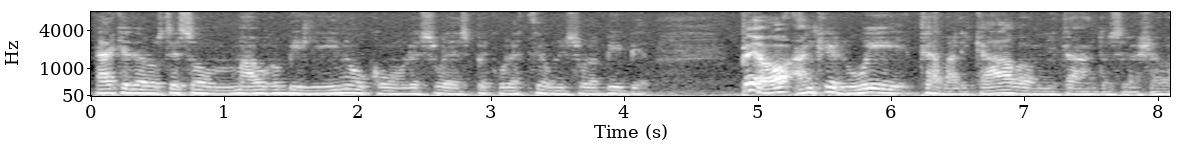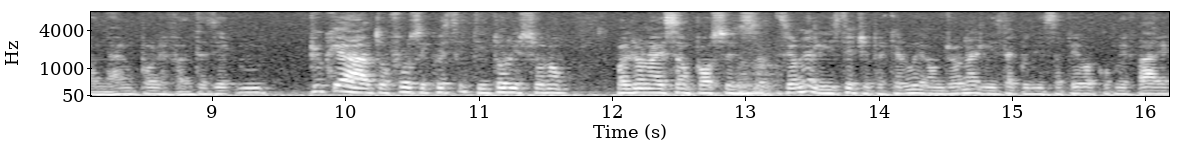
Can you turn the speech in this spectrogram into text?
anche dello stesso Mauro Billino con le sue speculazioni sulla Bibbia. Però anche lui travalicava ogni tanto, si lasciava andare un po' le fantasie. Mm, più che altro forse questi titoli sono, vogliono essere un po' sensazionalistici perché lui era un giornalista, quindi sapeva come fare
